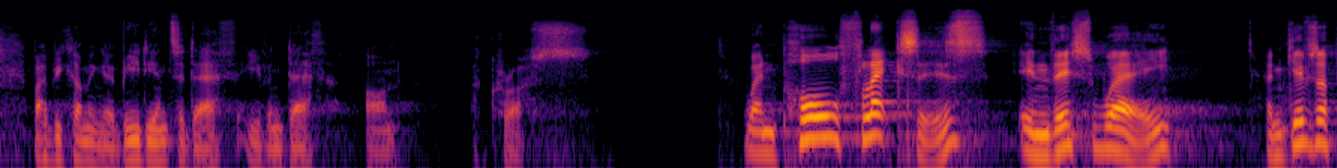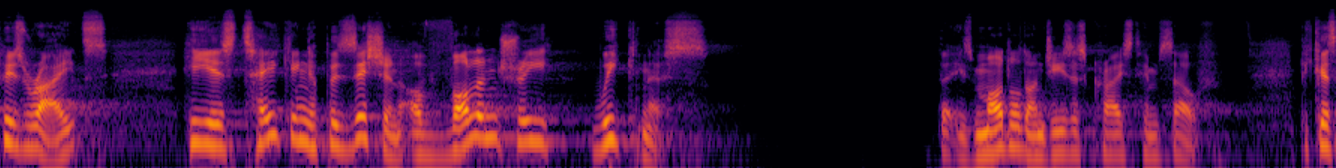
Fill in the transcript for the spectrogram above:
by becoming obedient to death, even death on a cross. When Paul flexes in this way and gives up his rights, he is taking a position of voluntary weakness that is modeled on Jesus Christ himself. Because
